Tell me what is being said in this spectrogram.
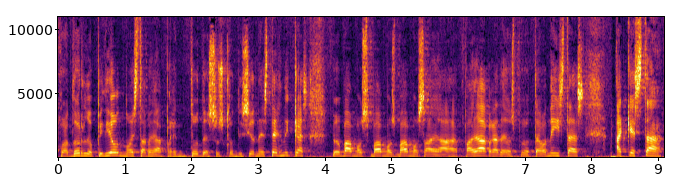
jugador lo pidió, no estaba en la plenitud de sus condiciones técnicas, pero vamos, vamos, vamos a la palabra de los protagonistas. Aquí está,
